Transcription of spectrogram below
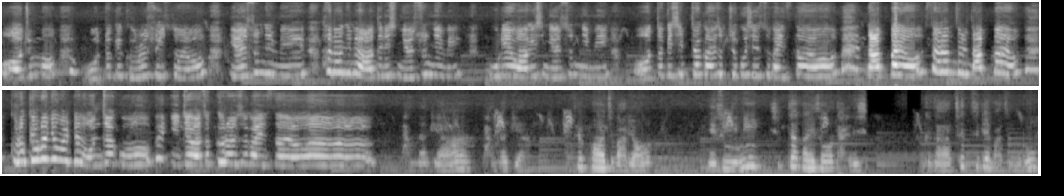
아줌마, 어떻게 그럴 수 있어요? 예수님이, 하나님의 아들이신 예수님이, 우리의 왕이신 예수님이 어떻게 십자가에서 죽으실 수가 있어요? 나빠요. 사람들 나빠요. 그렇게 환영할 땐 언제고, 이제 와서 그럴 수가 있어요. 당나귀야, 당나귀야. 슬퍼하지 마렴. 예수님이 십자가에서 달리시 그가 채찍에 맞음으로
